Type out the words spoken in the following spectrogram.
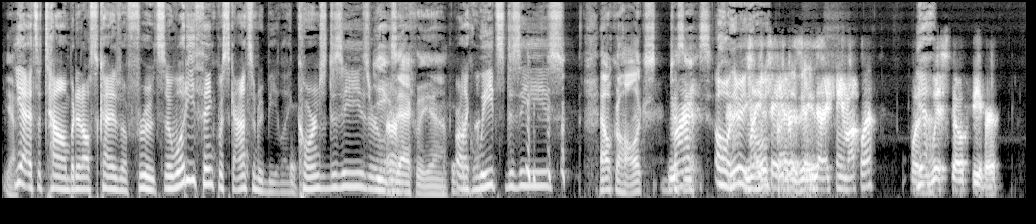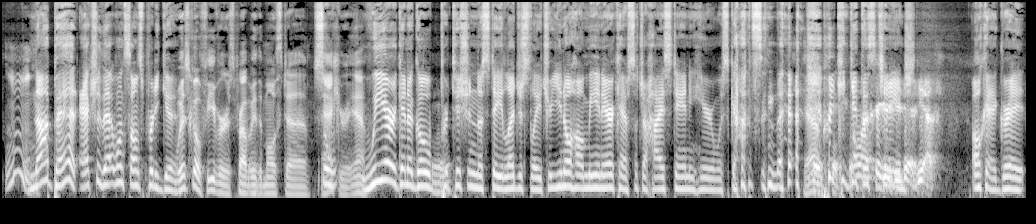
Yeah. yeah. it's a town, but it also kind of is a fruit. So what do you think Wisconsin would be like? Corn's disease or Exactly. Yeah. or like wheat's disease? Alcoholics My- disease. Oh, there you My go. favorite thing that I came up with was Yeah. Wisco fever. Not bad. Actually, that one sounds pretty good. Wisco fever is probably the most uh, So accurate. Yeah. we are gonna go petition the state legislature. You know how me and Eric have such a high standing here in Wisconsin that Yeah. we can get Well, this figured changed. did, yes. Okay, great.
